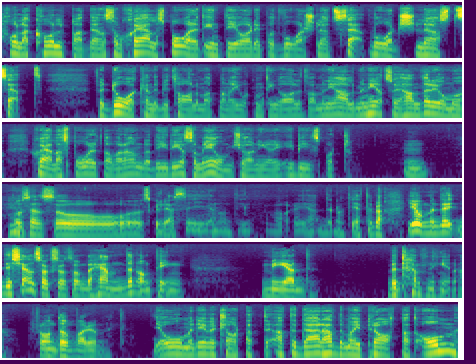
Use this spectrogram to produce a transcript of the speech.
hålla koll på att den som skäl spåret inte gör det på ett vårdslöst sätt. Vårdslöst sätt. För då kan det bli tal om att man har gjort någonting galet. Va? Men i allmänhet så handlar det om att stjäla spåret av varandra. Det är det som är omkörningar i bilsport. Mm. Mm. Och sen så skulle jag säga någonting. Jag hade något jättebra. Jo, men det, det känns också som det hände någonting med bedömningarna från domarrummet. Jo, men det är väl klart att, att det där hade man ju pratat om.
